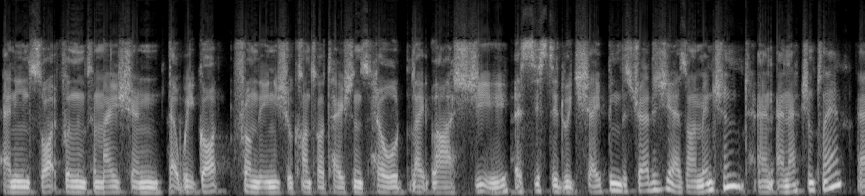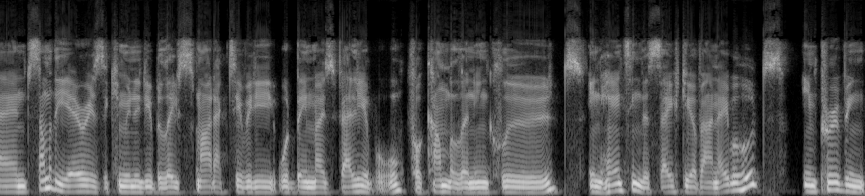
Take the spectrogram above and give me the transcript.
and insightful information that we got from the initial consultations held late last year, assisted with shaping the strategy, as I mentioned, and an action plan. And some of the areas the community believes smart activity would be most valuable for Cumberland includes enhancing the safety of our neighbourhoods, improving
